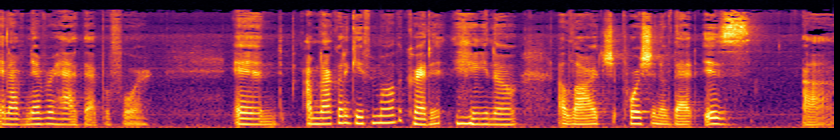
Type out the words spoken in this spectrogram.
and I've never had that before. And I'm not going to give him all the credit, you know a large portion of that is uh,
